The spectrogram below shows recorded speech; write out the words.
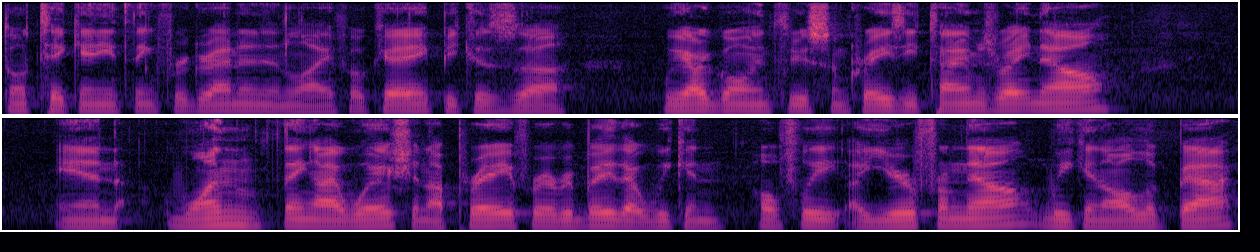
don't take anything for granted in life, okay? Because uh, we are going through some crazy times right now. And one thing I wish and I pray for everybody that we can hopefully a year from now we can all look back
